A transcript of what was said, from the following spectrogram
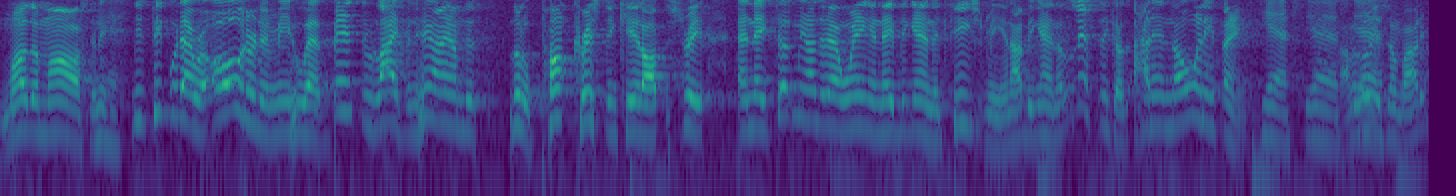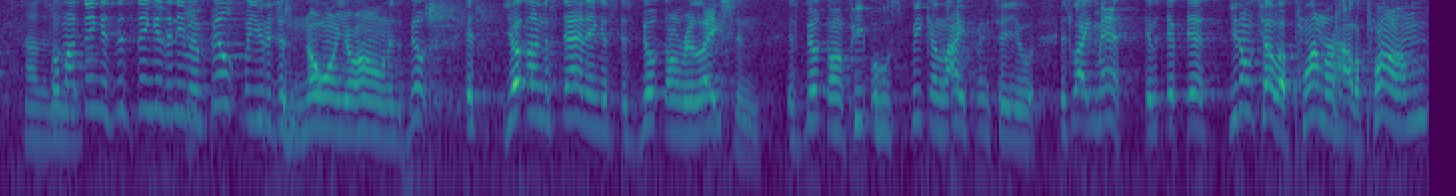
Mother Moss, and Yeah. these people that were older than me who have been through life. And here I am, this little punk Christian kid off the street. And they took me under their wing and they began to teach me. And I began to listen because I didn't know anything. Yes, yes, Hallelujah, yes. somebody. Hallelujah. So my thing is, this thing isn't even built for you to just know on your own. It's built. It's your understanding is, is built on relation. It's built on people who speaking life into you. It's like, man, if, if, if you don't tell a plumber how to plumb,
